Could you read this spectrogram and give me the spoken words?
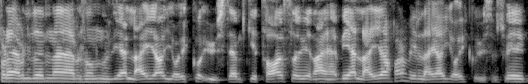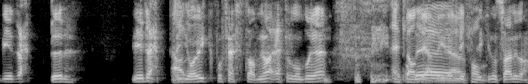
for det er vel, den, er vel sånn, vi er lei av joik og ustemt gitar, så vi, nei, vi er lei av vi er lei av joik og ustemt, så vi, vi rapper vi rapper Ja. joik på festene vi har, et eller annet greier. Det likte ikke noe særlig, da.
